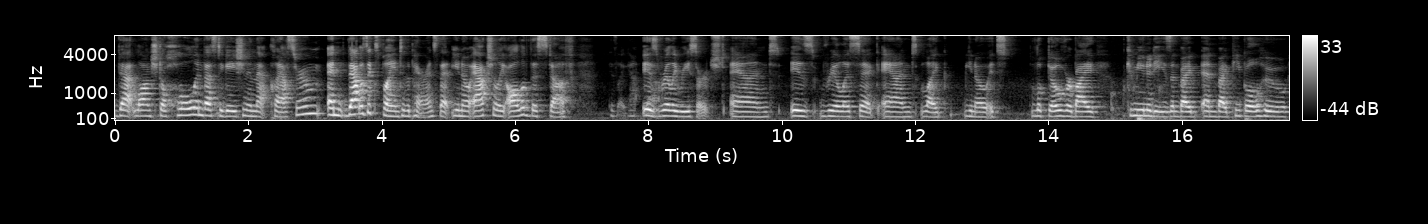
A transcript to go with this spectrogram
that launched a whole investigation in that classroom. And that was explained to the parents that, you know, actually all of this stuff is like is really researched and is realistic and like, you know, it's looked over by communities and by and by people who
